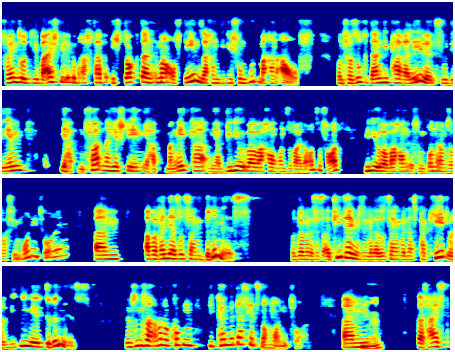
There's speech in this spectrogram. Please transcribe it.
vorhin so die Beispiele gebracht habe, ich dock dann immer auf den Sachen, die die schon gut machen, auf und versucht dann die Parallele zu dem, ihr habt einen Pförtner hier stehen, ihr habt Magnetkarten, ihr habt Videoüberwachung und so weiter und so fort. Videoüberwachung ist im Grunde genommen sowas wie Monitoring. Ähm, aber wenn der sozusagen drin ist, und wenn wir das jetzt IT-technisch sehen, wenn da sozusagen, wenn das Paket oder die E-Mail drin ist, dann müssen wir einfach nur gucken, wie können wir das jetzt noch monitoren. Ähm, mhm. Das heißt,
